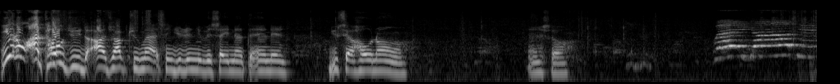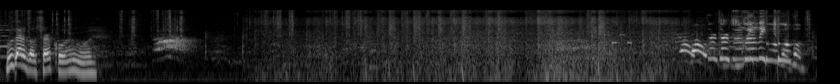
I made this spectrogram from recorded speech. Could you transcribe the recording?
You know, I told you that I dropped you mats and you didn't even say nothing. And then you said, hold on. And so. We gotta go circle anyway. Whoa, there's, literally two of them.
